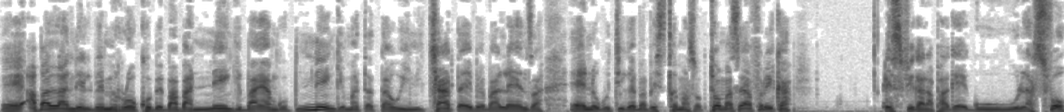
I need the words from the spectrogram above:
eh abalandeli beMorocco bebabaningi baya ngobuningi matatawini charter ebebalenza eh nokuthi ke babe sichema sokthoma seAfrica esifika lapha ke ku last 4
